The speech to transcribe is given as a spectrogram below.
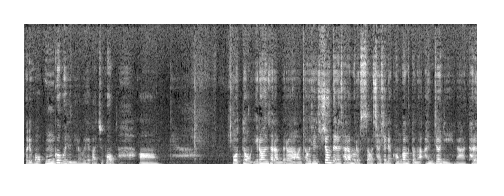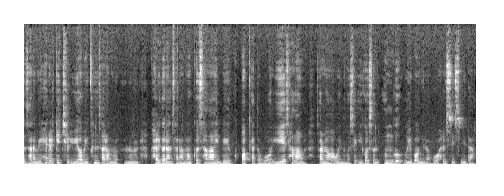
그리고 응급은행이라고 해가지고, 어, 보통 이런 사람들은 정신 수정되는 사람으로서 자신의 건강 또는 안전이나 다른 사람이 해를 끼칠 위험이 큰 사람을 발견한 사람은 그 상황이 매우 급박하다고 위의 상황을 설명하고 있는 것에 이것은 응급위번이라고 할 수 있습니다.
